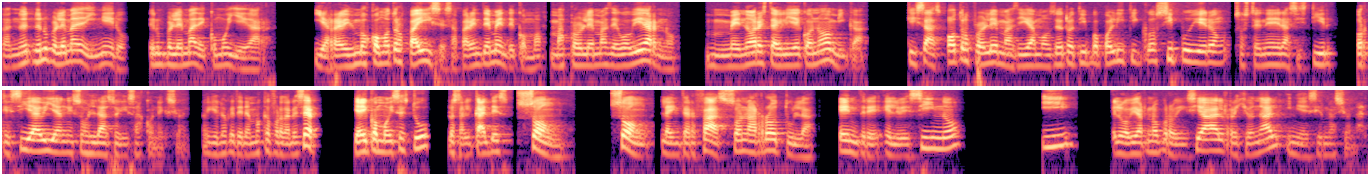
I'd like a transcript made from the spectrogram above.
no, era un problema de dinero, era un problema de cómo llegar. Y revivimos como otros países, aparentemente, con más problemas de gobierno, menor estabilidad económica, quizás otros problemas, digamos, de otro tipo político, sí pudieron sostener, asistir, porque sí habían esos lazos y esas conexiones. Y es lo que tenemos que fortalecer. Y ahí, como dices tú, los alcaldes son, son la interfaz, son la rótula entre el vecino y el gobierno provincial, regional y ni decir nacional.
